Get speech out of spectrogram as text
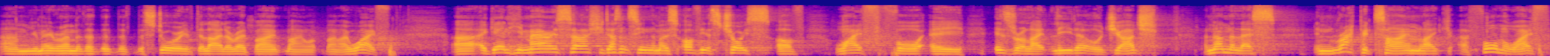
um, you may remember the, the, the, story of Delilah read by my, by my wife. Uh, again, he marries her. She doesn't seem the most obvious choice of wife for a Israelite leader or judge. But nonetheless, in rapid time, like a former wife,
